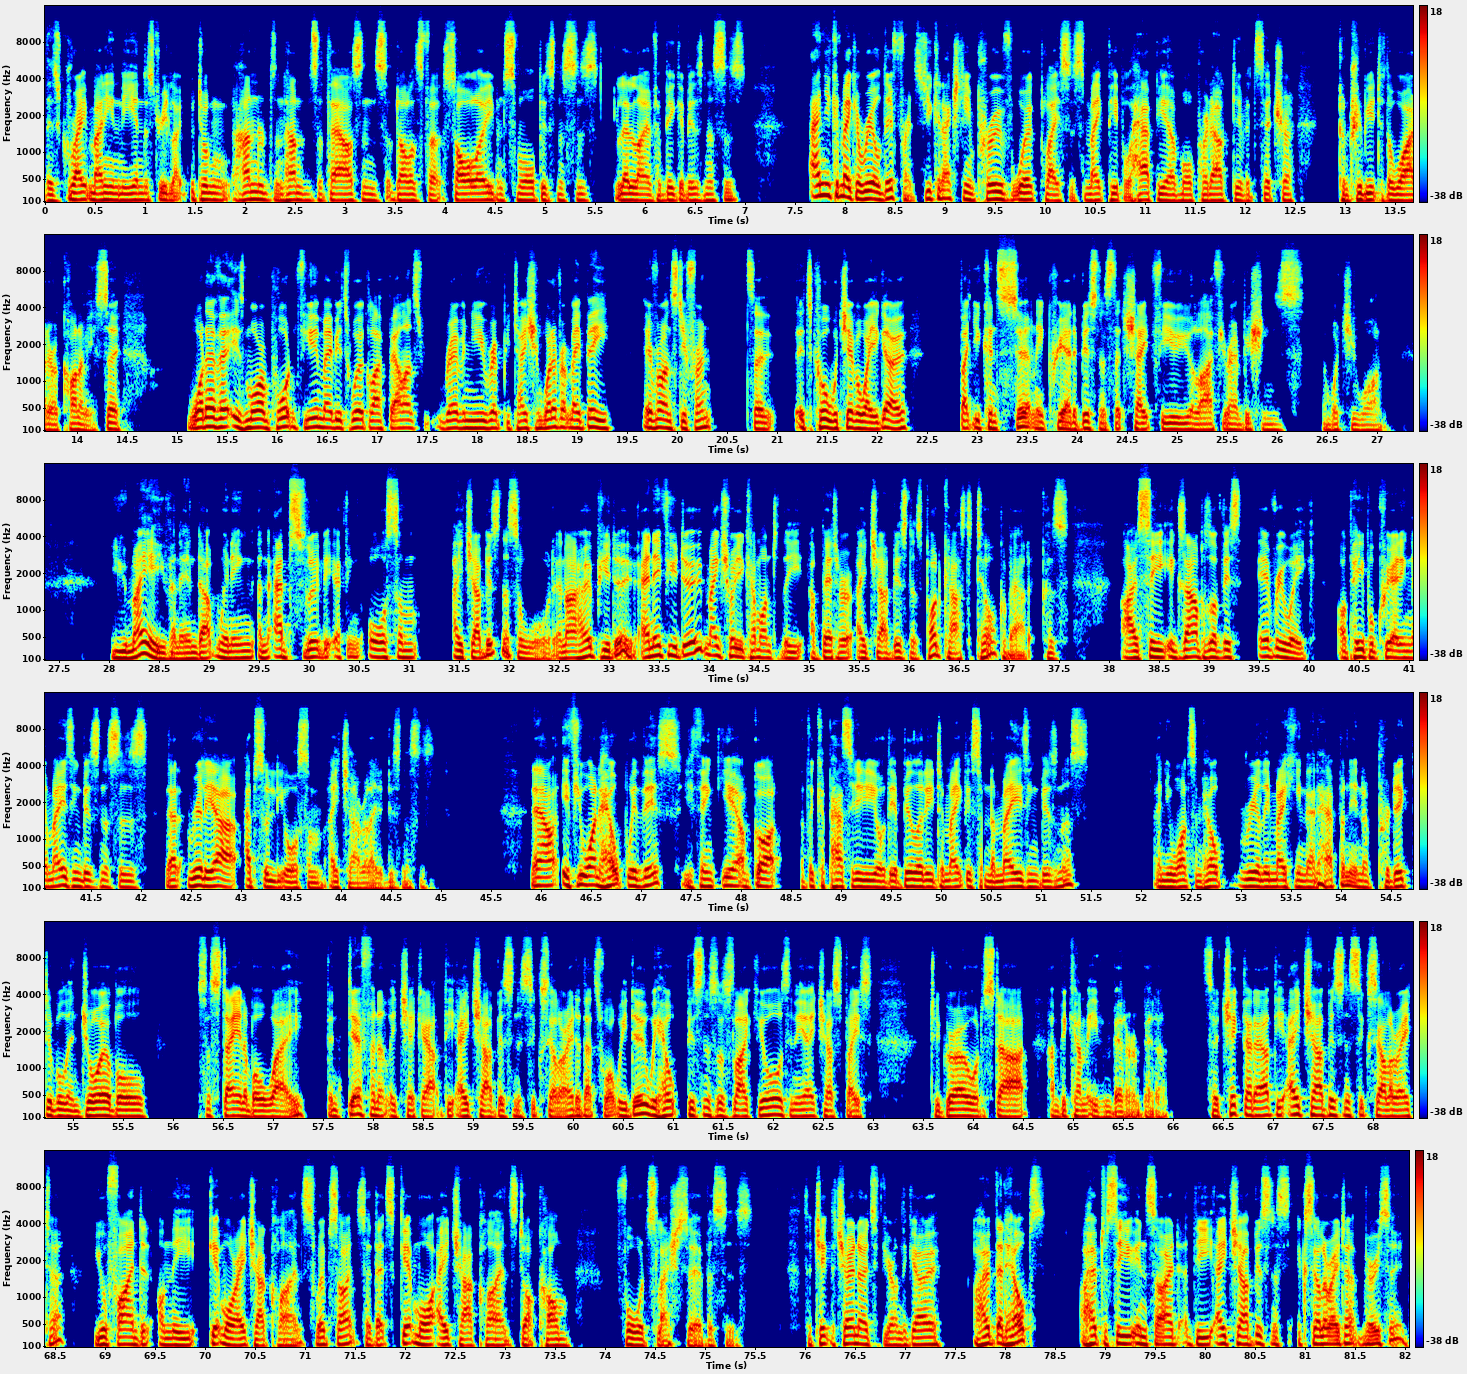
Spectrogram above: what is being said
There's great money in the industry. Like we're talking hundreds and hundreds of thousands of dollars for solo, even small businesses, let alone for bigger businesses. And you can make a real difference. You can actually improve workplaces, make people happier, more productive, etc contribute to the wider economy. So, whatever is more important for you, maybe it's work life balance, revenue, reputation, whatever it may be, everyone's different. So, it's cool whichever way you go, but you can certainly create a business that's shaped for you, your life, your ambitions, and what you want. You may even end up winning an absolutely effing awesome HR Business Award. And I hope you do. And if you do, make sure you come onto the A Better HR Business podcast to talk about it because I see examples of this every week of people creating amazing businesses that really are absolutely awesome HR related businesses. Now, if you want help with this, you think, yeah, I've got the capacity or the ability to make this an amazing business, and you want some help really making that happen in a predictable, enjoyable, sustainable way, then definitely check out the HR Business Accelerator. That's what we do. We help businesses like yours in the HR space to grow or to start and become even better and better. So check that out, the HR Business Accelerator. You'll find it on the Get More HR Clients website. So that's getmorehrclients.com forward slash services. So check the show notes if you're on the go. I hope that helps. I hope to see you inside the HR Business Accelerator very soon.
